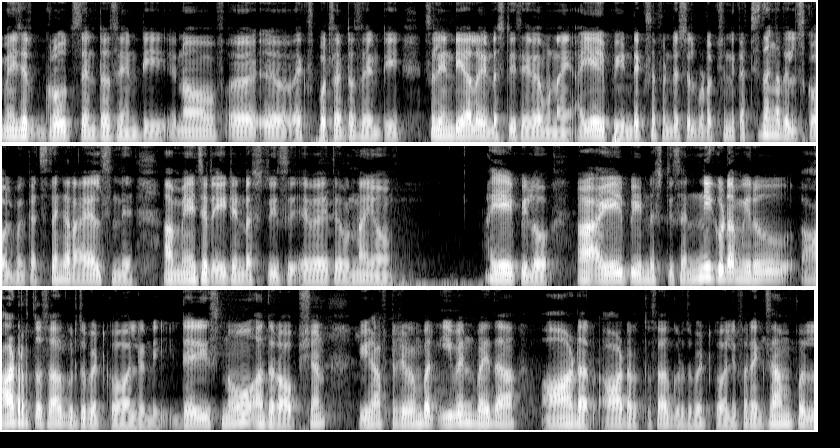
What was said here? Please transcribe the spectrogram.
మేజర్ గ్రోత్ సెంటర్స్ ఏంటి? నో ఎక్స్పోర్ట్ సెంటర్స్ ఏంటి? అసలు ఇండియాలో ఇండస్ట్రీస్ ఏమేమి ఉన్నాయి? ఐఐపి ఇండెక్స్ ఆఫ్ ఇండస్ట్రియల్ ప్రొడక్షన్ని ఖచ్చితంగా తెలుసుకోవాలి. మీరు ఖచ్చితంగా రాయాల్సిందే. ఆ మేజర్ ఎయిట్ ఇండస్ట్రీస్ ఏవైతే ఉన్నాయో ఐఐపిలో ఆ ఐఐపి ఇండస్ట్రీస్ అన్నీ కూడా మీరు ఆర్డర్తో సహా గుర్తుపెట్టుకోవాలండి. There is no other option you have to remember even by the order ఆర్డర్తో సహా గుర్తుపెట్టుకోవాలి. For example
